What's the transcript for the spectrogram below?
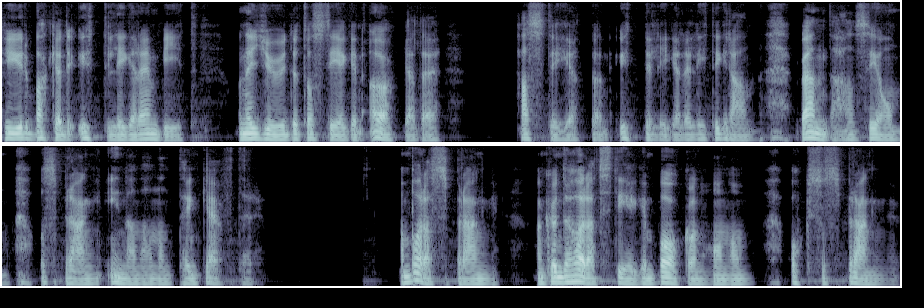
Tyr backade ytterligare en bit och när ljudet av stegen ökade hastigheten ytterligare lite grann vände han sig om och sprang innan han hann tänka efter. Han bara sprang. Han kunde höra att stegen bakom honom också sprang nu.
